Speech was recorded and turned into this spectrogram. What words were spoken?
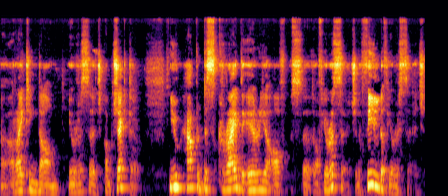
uh, writing down your research objective, you have to describe the area of, uh, of your research, the field of your research.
